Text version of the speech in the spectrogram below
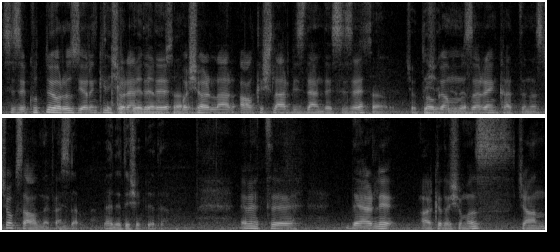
Sizi kutluyoruz. Yarınki Teşekkür törende ederim, de başarılar, alkışlar bizden de size. Sağ olun. Çok teşekkür ederim. Programımıza renk kattınız. Çok sağ olun efendim. Ben de teşekkür ederim. Evet, e, değerli arkadaşımız Can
